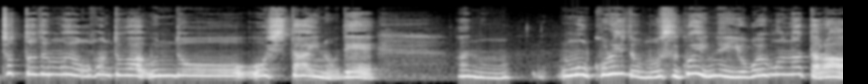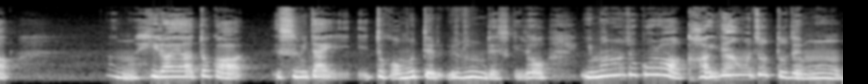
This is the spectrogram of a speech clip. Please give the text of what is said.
ちょっとでも本当は運動をしたいので、あの、もうこれ以上もうすごいね、ヨボヨボになったら、あの、平屋とか住みたいとか思ってるんですけど、今のところは階段をちょっとでも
